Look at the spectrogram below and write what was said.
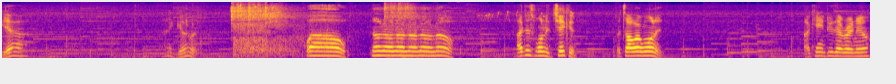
Yeah. My gun. Whoa! No, no, no, no, no, no. I just wanted chicken. That's all I wanted. I can't do that right now.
